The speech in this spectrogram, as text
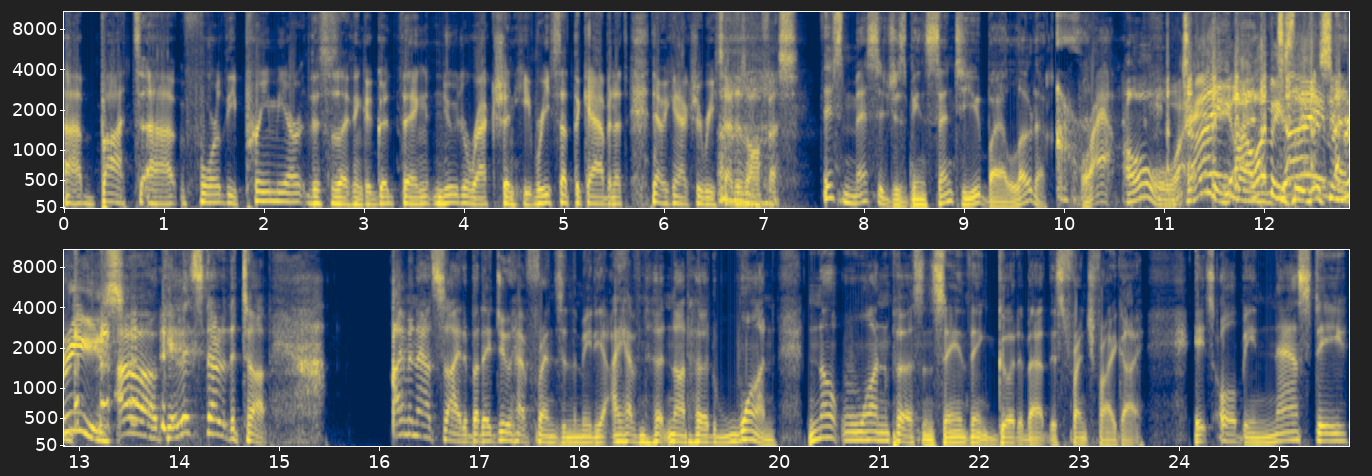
Uh, but uh, for the premier, this is, I think, a good thing. New direction. He reset the cabinet. Now he can actually reset his office. This message has been sent to you by a load of crap. Oh, Andy Diamond, obviously Diamond. disagrees. Oh, okay, let's start at the top. I'm an outsider, but I do have friends in the media. I haven't heard, not heard one, not one person say anything good about this French fry guy. It's all been nasty,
